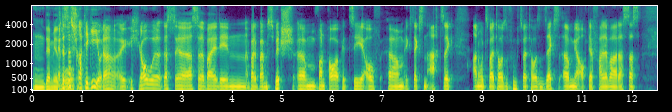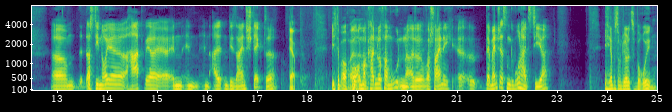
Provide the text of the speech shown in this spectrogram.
hm, der mir ja, so das ist Strategie, oder? Ich glaube, dass es äh, bei den bei, beim Switch ähm, von PowerPC auf ähm, x86 anno 2005 2006 ähm, ja auch der Fall war, dass das ähm, dass die neue Hardware in, in, in alten Designs steckte. Ja. Ich glaube auch. Also, und man kann nur vermuten, also wahrscheinlich, äh, der Mensch ist ein Gewohnheitstier. Ich glaube, es um die Leute zu beruhigen.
